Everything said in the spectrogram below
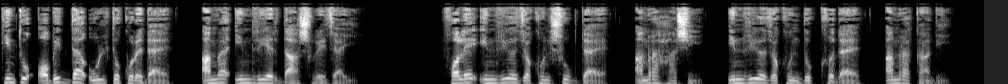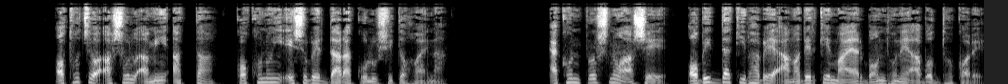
কিন্তু অবিদ্যা উল্টো করে দেয়, আমরা ইন্দ্রিয়ের দাস হয়ে যাই। ফলে ইন্দ্রিয় যখন সুখ দেয়, আমরা হাসি, ইন্দ্রিয় যখন দুঃখ দেয়, আমরা কাঁদি। অথচ আসল আমি আত্মা কখনোই এসবের দ্বারা কলুষিত হয় না। এখন প্রশ্ন আসে, অবিদ্যা কীভাবে আমাদেরকে মায়ার বন্ধনে আবদ্ধ করে?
